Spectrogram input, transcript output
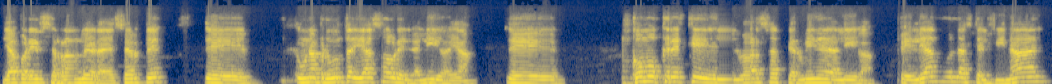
ya para ir cerrando y agradecerte, eh, una pregunta ya sobre la liga ya. Eh, ¿Cómo crees que el Barça termine la liga? Peleándola hasta el final,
